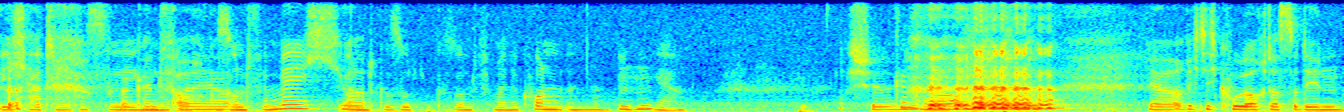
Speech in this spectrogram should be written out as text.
wie ich hatte. Deswegen Fall, auch ja. gesund für mich Ja. und gesund, gesund für meine Kunden. Mhm. Ja. Schön. Genau. Ja, richtig cool auch, dass du den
